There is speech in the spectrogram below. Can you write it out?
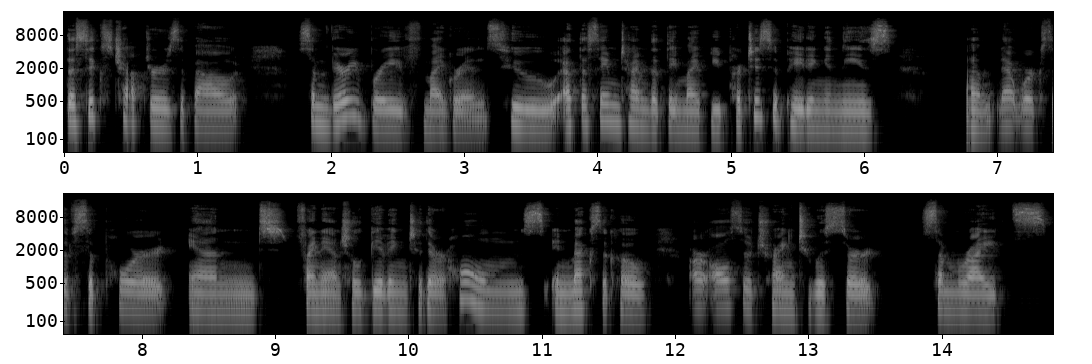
the sixth chapter is about some very brave migrants who, at the same time that they might be participating in these um, networks of support and financial giving to their homes in Mexico, are also trying to assert some rights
